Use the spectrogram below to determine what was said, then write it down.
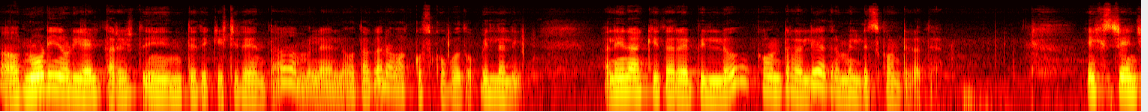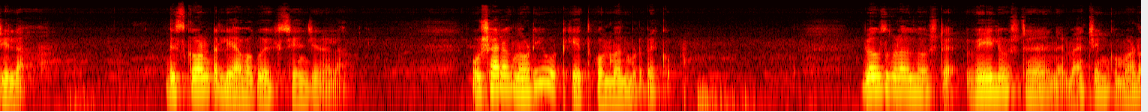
ಅವ್ರು ನೋಡಿ ನೋಡಿ ಹೇಳ್ತಾರೆ ಇಷ್ಟು ಇಂಥದಕ್ಕೆ ಇಷ್ಟಿದೆ ಅಂತ. ಆಮೇಲೆ ಅಲ್ಲಿ ಹೋದಾಗ ನಾವು ಹಾಕಿಸ್ಕೋಬೋದು ಬಿಲ್ಲಲ್ಲಿ. ಅಲ್ಲೇನು ಹಾಕಿದ್ದಾರೆ ಬಿಲ್ಲು ಕೌಂಟರಲ್ಲಿ ಅದರ ಮೇಲೆ ಡಿಸ್ಕೌಂಟ್ ಇರುತ್ತೆ. ಎಕ್ಸ್ಚೇಂಜ್ ಇಲ್ಲ. ಡಿಸ್ಕೌಂಟಲ್ಲಿ ಯಾವಾಗೂ ಎಕ್ಸ್ಚೇಂಜ್ ಇರಲ್ಲ. ಹುಷಾರಾಗಿ ನೋಡಿ ಒಟ್ಟಿಗೆ ಎತ್ಕೊಂಡು ಬಂದುಬಿಡ್ಬೇಕು. ಬ್ಲೌಸ್ಗಳಲ್ಲೂ ಅಷ್ಟೇ ವೇಲು ಅಷ್ಟೇ ಮ್ಯಾಚಿಂಗ್ ಮಾಡೋ.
